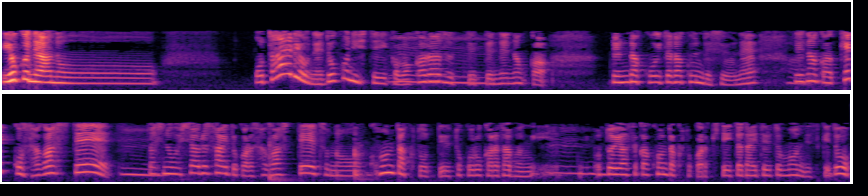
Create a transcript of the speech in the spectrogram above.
よくね、あのーお便りをね、どこにしていいか分からずって言ってね、なんか、連絡をいただくんですよね。で、なんか結構探して、私のオフィシャルサイトから探して、その、コンタクトっていうところから多分、んお問い合わせかコンタクトから来ていただいてると思うんですけど、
